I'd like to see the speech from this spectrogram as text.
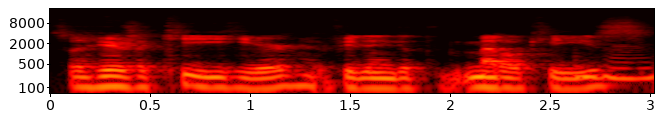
So here's a key here if you didn't get the metal keys. Mm-hmm.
